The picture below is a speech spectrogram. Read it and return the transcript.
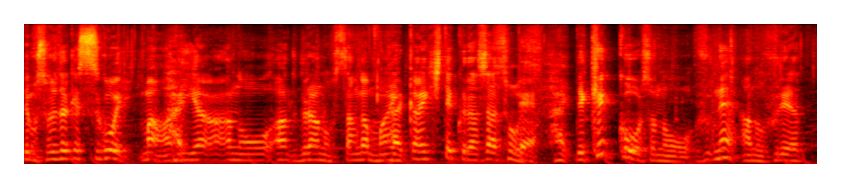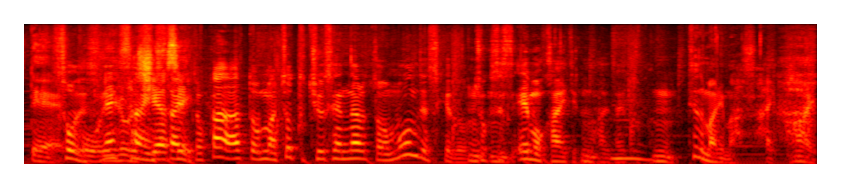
でもそれだけすごい、まあ、はい。あのあグラノフさんが毎回来てくださって、そうです。はい。で結構そのふねあの触れ合ってそうですね。しやすい。りとかあとまあちょっと抽選になるとは思うんですけど、んうん。直接絵も描いてくださったりとか、うんっていうのもあります。はい。はい、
